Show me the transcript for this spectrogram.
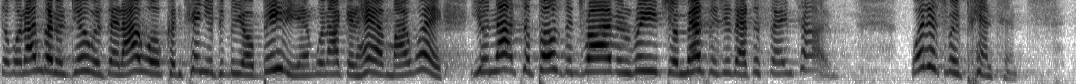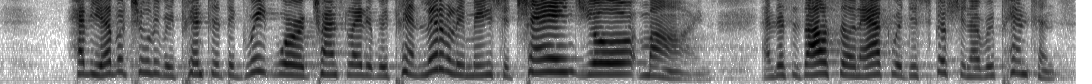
So, what I'm going to do is that I will continue to be obedient when I can have my way. You're not supposed to drive and read your messages at the same time. What is repentance? Have you ever truly repented? The Greek word translated repent literally means to change your mind. And this is also an accurate description of repentance.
